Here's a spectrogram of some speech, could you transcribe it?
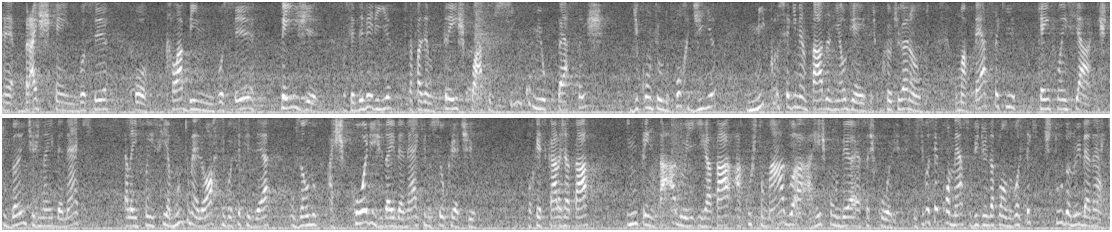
é, Braskem, você pô, Clabin, você Page, você deveria estar fazendo 3, 4, 5 mil peças de conteúdo por dia microsegmentadas em audiências, porque eu te garanto, uma peça que quer influenciar estudantes na IBMEC, ela influencia muito melhor se você fizer usando as cores da IBMEC no seu criativo. Porque esse cara já está imprintado e, já está acostumado a, responder a essas cores. E se você começa o vídeo ainda falando, você que estuda no IBMEC,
